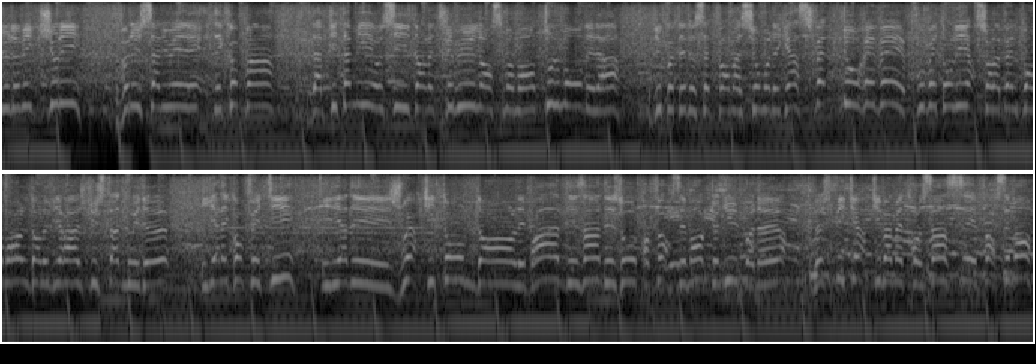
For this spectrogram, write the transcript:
Ludovic Julie venu saluer des copains, la petite amie aussi dans les tribunes en ce moment. Tout le monde est là du côté de cette formation monégasque. Faites-nous rêver, pouvait-on lire sur la belle banderole dans le virage du stade Louis II. Il y a les confettis, il y a des joueurs qui tombent dans les bras des uns des autres, forcément que du bonheur. Le speaker qui va mettre sein, c'est forcément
